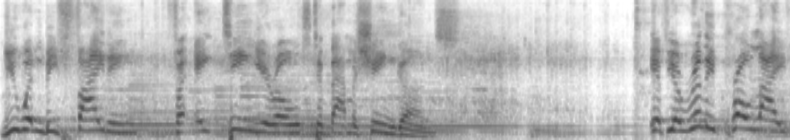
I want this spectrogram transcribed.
you wouldn't be fighting for 18 year olds to buy machine guns. If you're really pro life,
